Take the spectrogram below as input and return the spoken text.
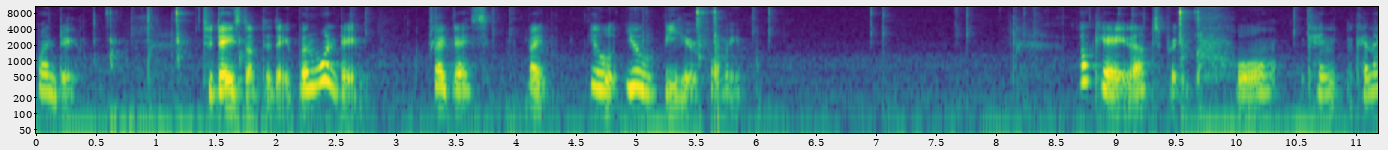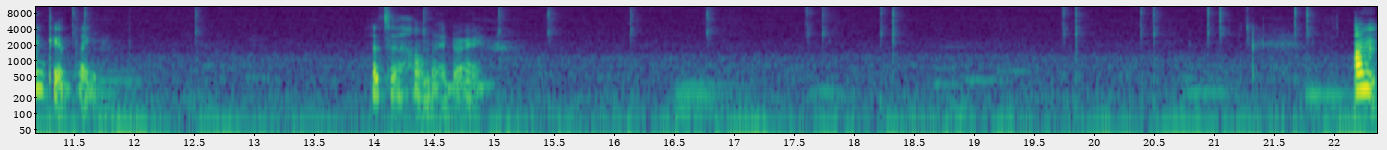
One day. Today's not the day, but one day. Right, guys? Right? You'll you'll be here for me. Okay, that's pretty cool. Can can I get like That's a helmet, right? I'm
